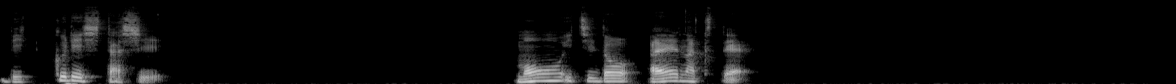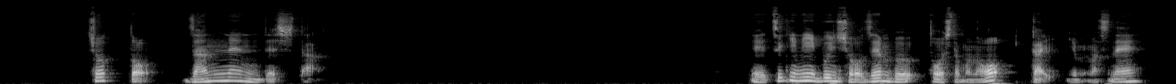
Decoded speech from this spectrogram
びっくりしたし、もう一度会えなくて、ちょっと残念でした。えー、次に文章を全部通したものを一回読みますね。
